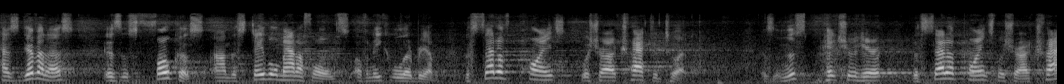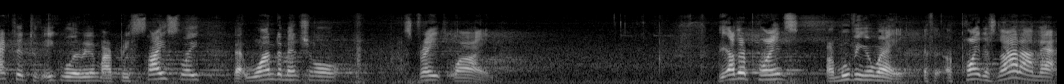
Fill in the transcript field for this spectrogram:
has given us is this focus on the stable manifolds of an equilibrium, the set of points which are attracted to it. As in this picture here, the set of points which are attracted to the equilibrium are precisely that one-dimensional straight line. The other points are moving away. If a point is not on that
